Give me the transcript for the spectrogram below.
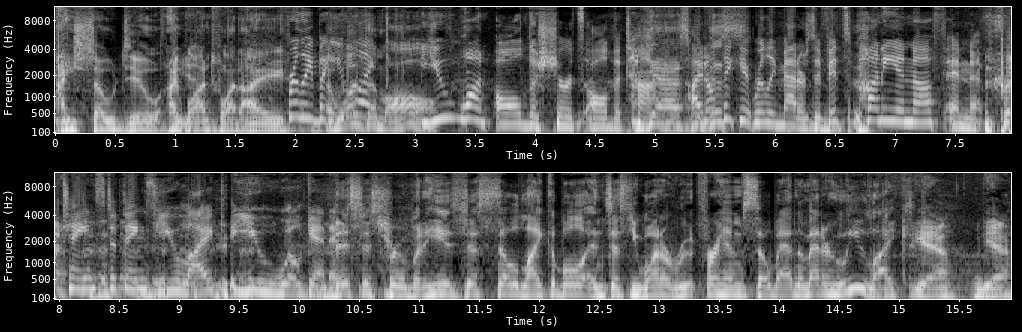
I so do. I want one. I Really, but I you want like them all. you want all the shirts all the time. Yes, I don't this- think it really matters if it's punny enough and pertains to things you like. You will get it. This is true, but he is just so likable, and just you want to root for him so bad, no matter who you liked. Yeah, yeah.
